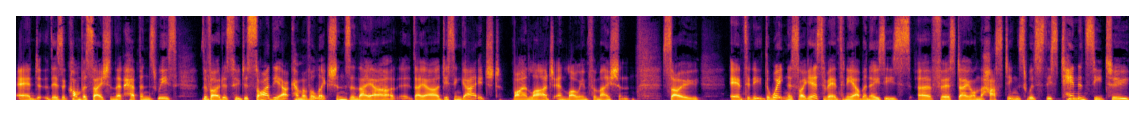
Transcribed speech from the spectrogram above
And there's a conversation that happens with the voters who decide the outcome of elections, and they are they are disengaged by and large and low information. So. Anthony, the weakness, I guess, of Anthony Albanese's uh, first day on the hustings was this tendency to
